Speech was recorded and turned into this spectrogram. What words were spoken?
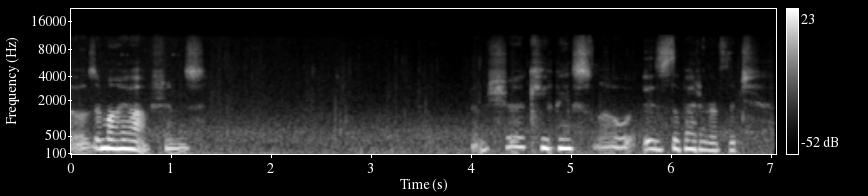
Those are my options. I'm sure keeping slow is the better of the two.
